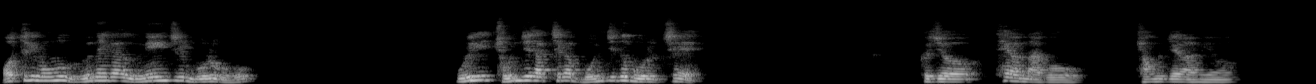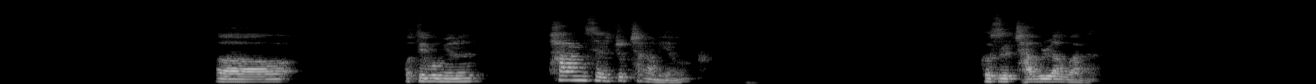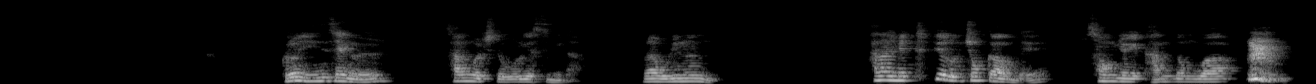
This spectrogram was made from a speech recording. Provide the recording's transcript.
어떻게 보면 은혜가 은혜인 줄 모르고 우리 존재 자체가 뭔지도 모른 채 그저 태어나고 경쟁하며 어, 어떻게 보면은 파랑새를 쫓아가며 그것을 잡으려고 하는 그런 인생을 사는 걸지도 모르겠습니다. 그러나 우리는 하나님의 특별 은총 가운데 성령의 감동과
